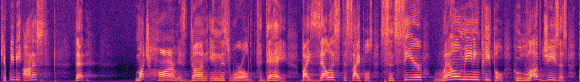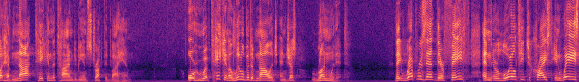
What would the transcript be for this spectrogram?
Can we be honest that much harm is done in this world today by zealous disciples, sincere, well meaning people who love Jesus but have not taken the time to be instructed by him, or who have taken a little bit of knowledge and just run with it. They represent their faith and their loyalty to Christ in ways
